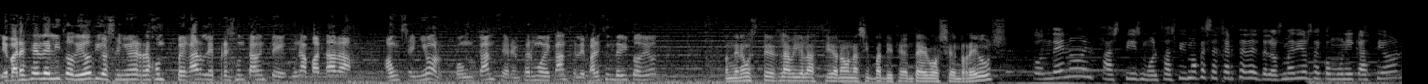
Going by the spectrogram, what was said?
¿Le parece delito de odio, señor Errejón, pegarle presuntamente una patada a un señor con cáncer, enfermo de cáncer? ¿Le parece un delito de odio? ¿Condena usted la violación a una simpatizante de Vox en Reus? Condeno el fascismo, el fascismo que se ejerce desde los medios de comunicación.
